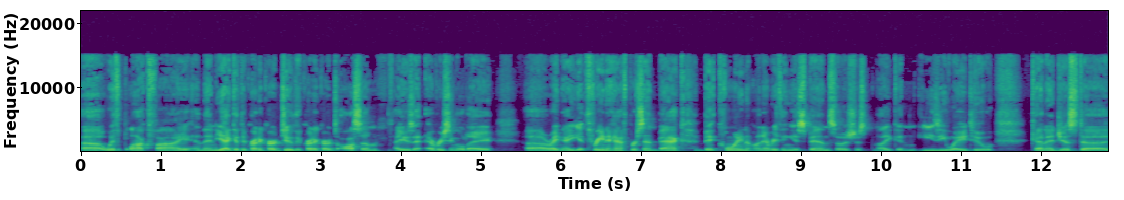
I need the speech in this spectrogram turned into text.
uh, with BlockFi. And then, yeah, get the credit card too. The credit card's awesome. I use it every single day. Uh, right now, you get three and a half percent back Bitcoin on everything you spend. So it's just like an easy way to kind of just uh,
